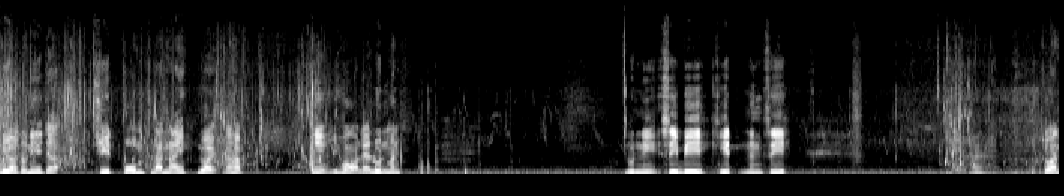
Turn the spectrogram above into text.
เรือตัวนี้จะฉีดโฟมด้านในด้วยนะครับ นี่ยี่ห้อและรุ่นมัน รุ่นนี้ CB ขีดหนึ่งสี่ส่วน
